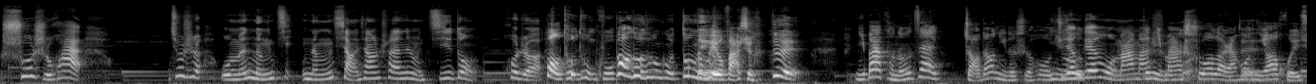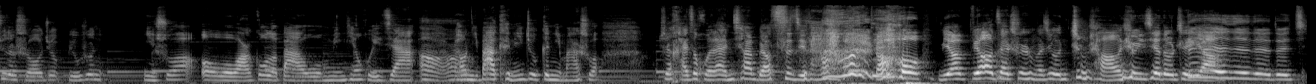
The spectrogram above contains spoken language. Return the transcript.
说实话，就是我们能记能想象出来那种激动或者抱头痛哭，抱头痛哭都没有发生。对，你爸可能在找到你的时候就已经跟我妈妈跟你妈说说了，然后你要回去的时候，就比如说你你说哦，我玩够了爸，我明天回家。嗯，嗯然后你爸肯定就跟你妈说，这孩子回来你千万不要刺激他，然后不要不要再说什么就正常，就一切都这样。对对对对对，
